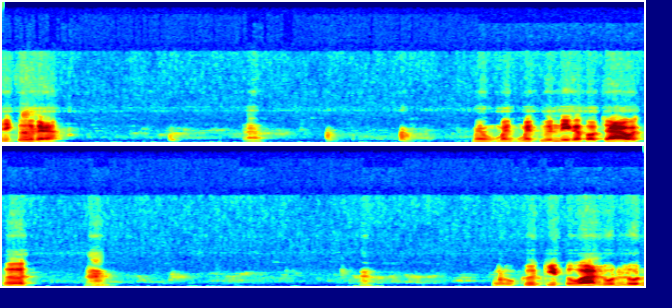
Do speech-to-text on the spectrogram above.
ที่เกิดอะไม่ไม่ไม่คืนนี่ก็ต่อจ้าไว้เกิดไม่รู้เกิดกี่ตัวลุนลุน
